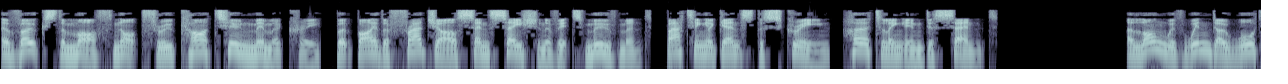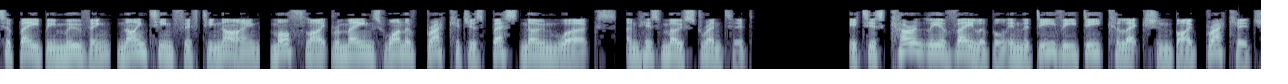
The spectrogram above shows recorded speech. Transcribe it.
evokes the moth not through cartoon mimicry, but by the fragile sensation of its movement, batting against the screen, hurtling in descent. Along with Window Water Baby Moving 1959, Mothlight remains one of Brakhage's best-known works, and his most rented. It is currently available in the DVD collection by Brakhage,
